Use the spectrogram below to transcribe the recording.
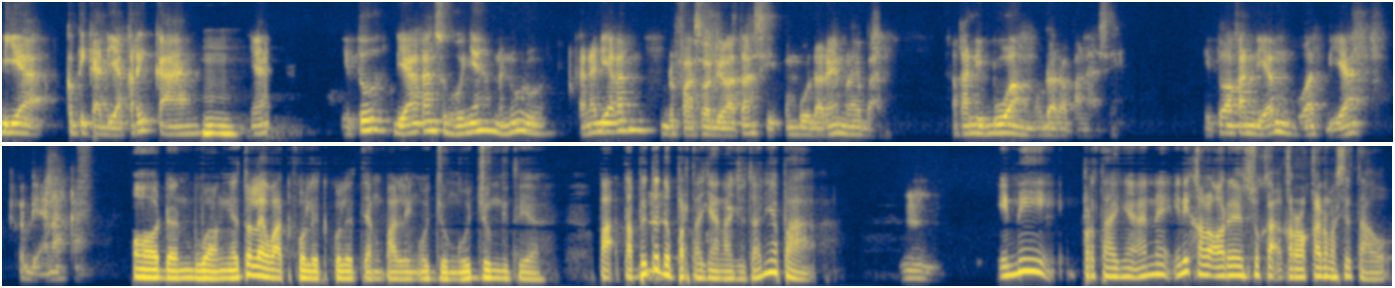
dia ketika dia kerikan Hmm. itu dia akan suhunya menurun karena dia kan bervasodilatasi, pembuluh darahnya melebar. Akan dibuang udara panasnya. Itu akan dia membuat dia lebih enakan. Oh, dan buangnya tuh lewat kulit-kulit yang paling ujung-ujung gitu ya. Pak, tapi itu Hmm. ada pertanyaan lanjutannya, Pak. Hmm. Ini pertanyaannya, ini kalau orang yang suka kerokan pasti tahu.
